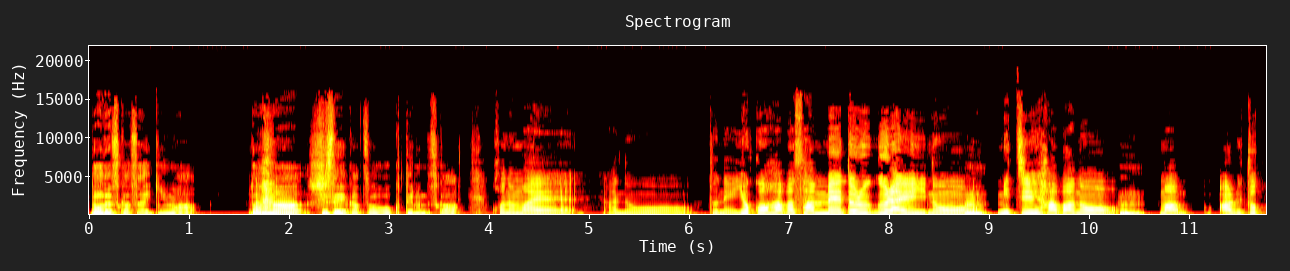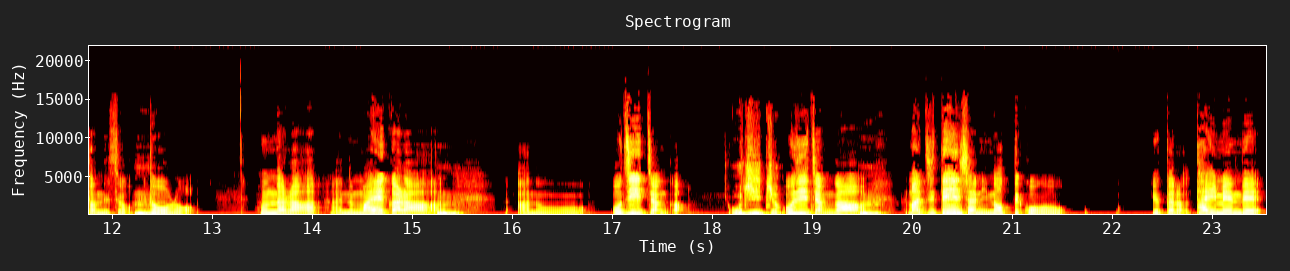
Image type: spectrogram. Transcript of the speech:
どうですか、最近は？どんな私生活を送ってるんですか？この前、あのーとね、横幅3メートルぐらいうのん道幅の、うん。まあ、歩いとったんですよ、うん道路を。ほんなら、あの、前から、うん。あのーおじいちゃんが、おじいちゃん。おじいちゃんが、うん。まあ、自転車に乗ってこう、言ったら対面で。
